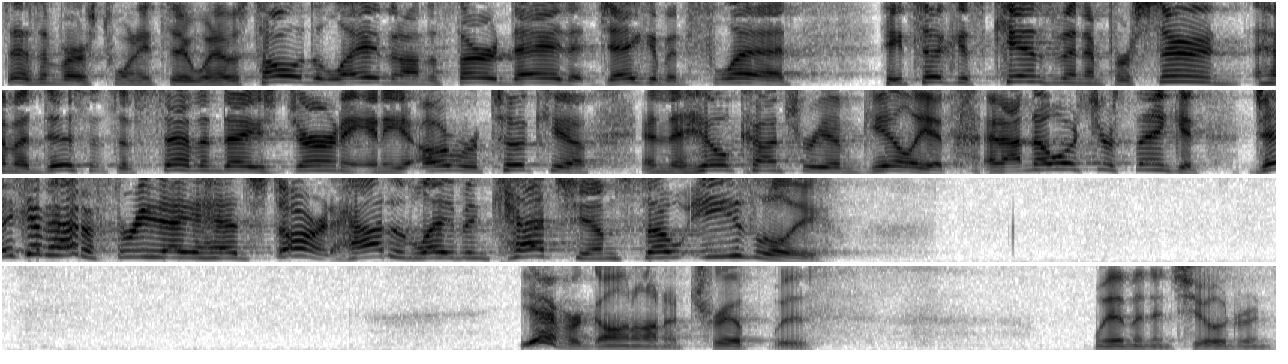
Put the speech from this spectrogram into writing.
It says in verse 22 When it was told to Laban on the third day that Jacob had fled, he took his kinsman and pursued him a distance of seven days' journey, and he overtook him in the hill country of Gilead. And I know what you're thinking. Jacob had a three day head start. How did Laban catch him so easily? You ever gone on a trip with women and children?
